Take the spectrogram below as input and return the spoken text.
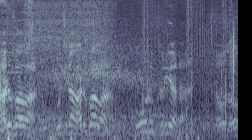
アルファ1こちらアルファ1オールクリアだ。どうぞ。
